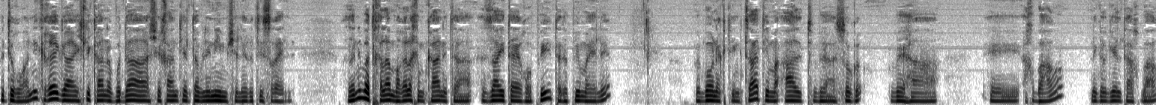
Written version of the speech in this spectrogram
ותראו, אני כרגע, יש לי כאן עבודה שהכנתי על תבלינים של ארץ ישראל. אז אני בהתחלה מראה לכם כאן את הזית האירופי, את הדפים האלה, ובואו נקטין קצת עם האלט והסוג... וה... עכבר, לגלגל את העכבר.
